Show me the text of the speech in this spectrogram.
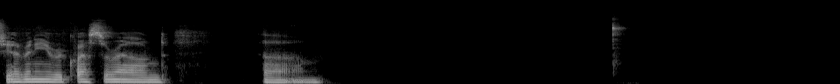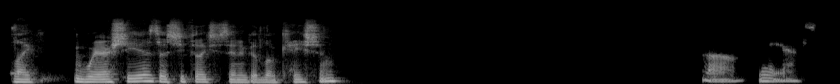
She have any requests around um, like where she is? Does she feel like she's in a good location? Uh, yes.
